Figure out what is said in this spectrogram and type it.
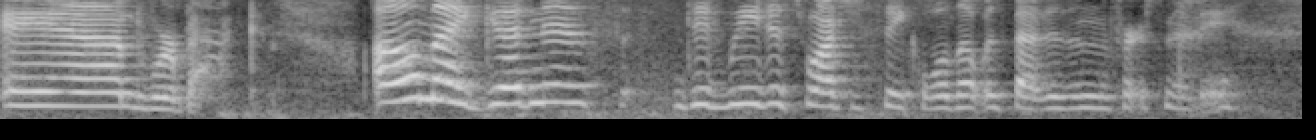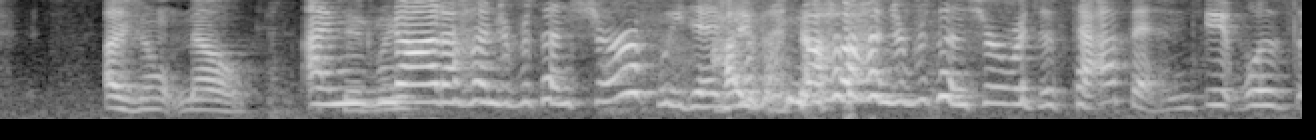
And we're back. Oh my goodness. Did we just watch a sequel that was better than the first movie? I don't know. I'm not 100% sure if we did because I'm not 100% sure what just happened. It was.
